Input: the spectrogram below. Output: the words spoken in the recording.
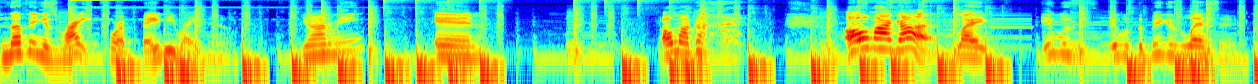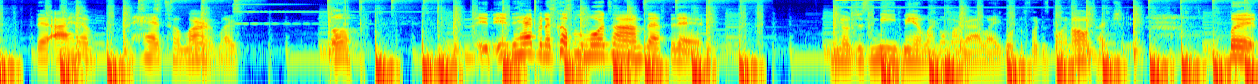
nothing is right for a baby right now. You know what I mean? And oh my god. Oh my god. Like it was it was the biggest lesson that i have had to learn. Like ugh. It, it happened a couple more times after that. You know just me being like oh my god like what the fuck is going on type shit. But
